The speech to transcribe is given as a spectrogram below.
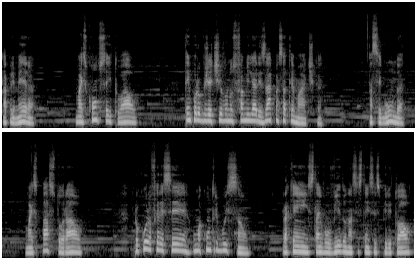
A primeira, mais conceitual, tem por objetivo nos familiarizar com essa temática. A segunda, mais pastoral, procura oferecer uma contribuição para quem está envolvido na assistência espiritual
